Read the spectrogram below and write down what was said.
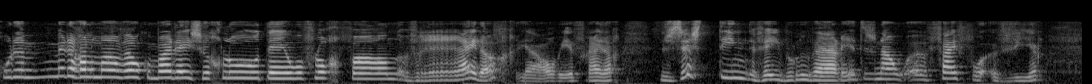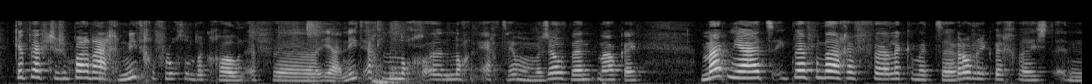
Goedemiddag allemaal, welkom bij deze gloednieuwe vlog van vrijdag. Ja, alweer vrijdag 16 februari. Het is nu uh, 5 voor 4. Ik heb eventjes een paar dagen niet gevlogd, omdat ik gewoon even, uh, ja, niet echt nog, uh, nog echt helemaal mezelf ben. Maar oké, maakt niet uit. Ik ben vandaag even lekker met Roderick weg geweest en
